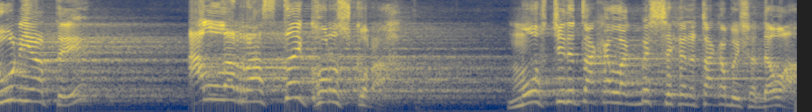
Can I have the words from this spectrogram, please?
দুনিয়াতে আল্লাহর রাস্তায় খরচ করা। মসজিদে টাকা লাগবে, সেখানে টাকা পয়সা দেওয়া।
